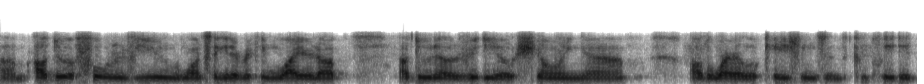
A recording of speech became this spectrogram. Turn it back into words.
Um, I'll do a full review once I get everything wired up. I'll do another video showing uh, all the wire locations and completed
